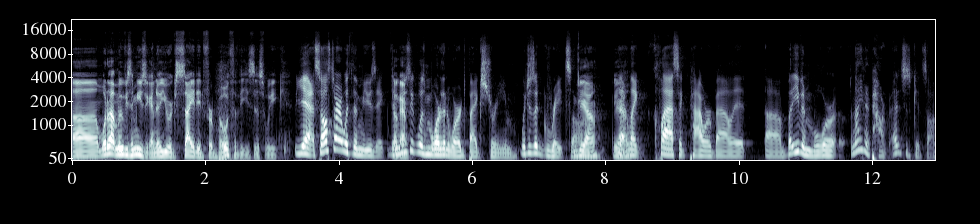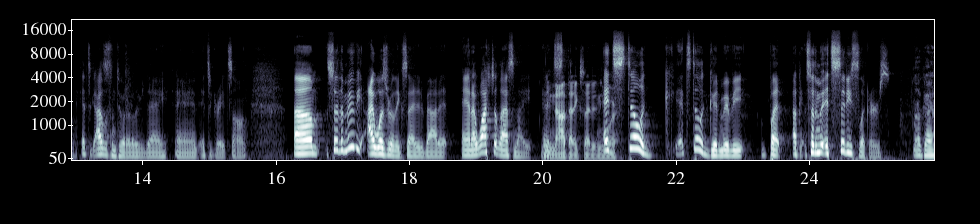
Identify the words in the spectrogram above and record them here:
go. Um, what about movies and music? I know you were excited for both of these this week. Yeah, so I'll start with the music. The Okay. music was More Than Words by Extreme, which is a great song. Yeah, yeah. That, like classic power ballad, um, but even more, not even power, it's just a good song. It's I listened to it earlier today, and it's a great song. Um, so the movie, I was really excited about it, and I watched it last night. And it's, not that excited anymore. it's still a, it's still a good movie, but okay. So the, it's City Slickers. okay.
